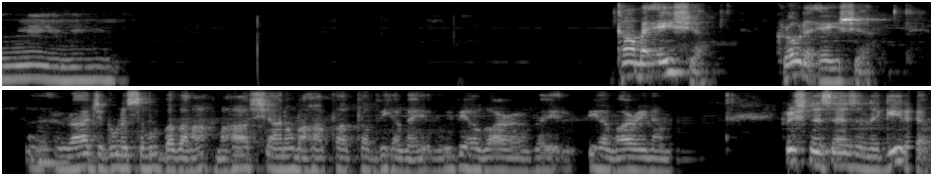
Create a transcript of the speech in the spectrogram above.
mm, Kama Asia, Kroda Asia, Rajaguna Samubhava Mahashano Mahapapa Vihavarinam. Krishna says in the Gita,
